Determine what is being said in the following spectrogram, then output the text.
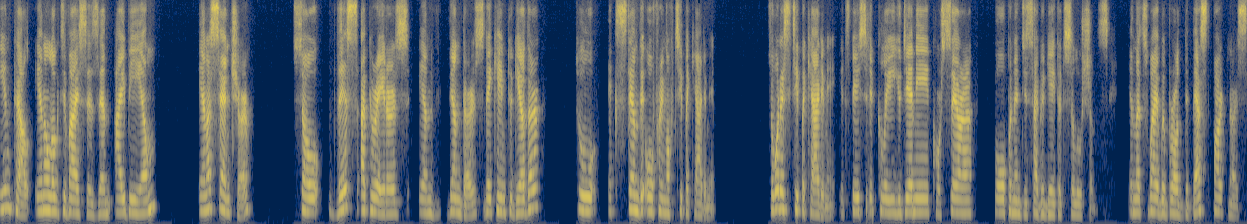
Intel, Analog Devices, and IBM, and Accenture. So these operators and vendors, they came together to extend the offering of TIP Academy. So what is TIP Academy? It's basically Udemy, Coursera for open and disaggregated solutions. And that's why we brought the best partners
